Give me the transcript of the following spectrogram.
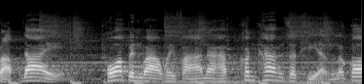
ปรับได้ เพราะว่าเป็นวาล์วไฟฟ้านะครับ ค่อนข้างเสถียรแล้วก็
